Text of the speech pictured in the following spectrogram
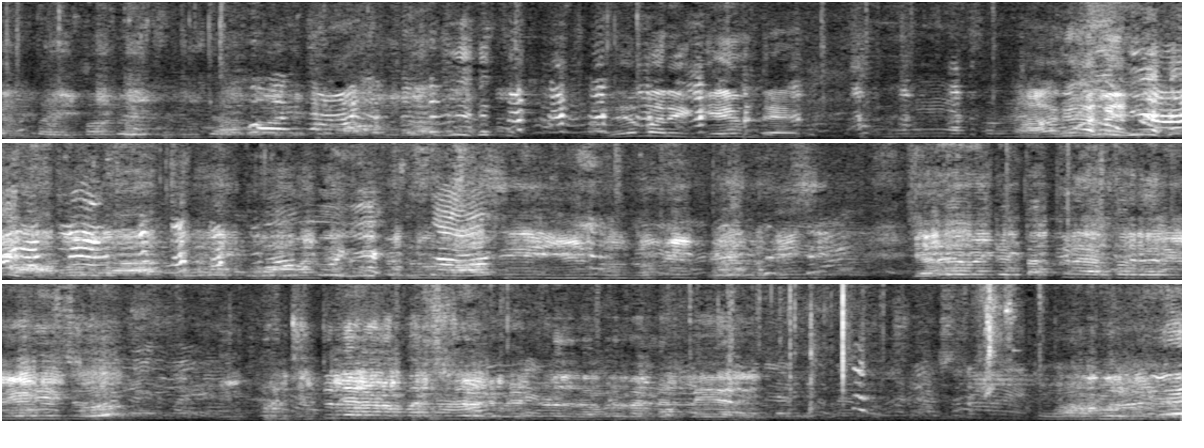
ఎంత ఇబ్బంది అదే మరి గేమ్ ఆగాలి మామూలుగా పిల్లలకి గవర్నమెంట్ గుడ్డును రాసి ఈళ్ళు దువ్వి పేర్లు తీసి జడ వెంటే తక్కువ వేస్తారు కానీ లేడీస్ ఇప్పుడు జిత్తు లేని పరిస్థితుల్లో పెట్టడం రబ్బర్ బ్యాండ్ అట్లా వేయాలి. మామూలుగా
